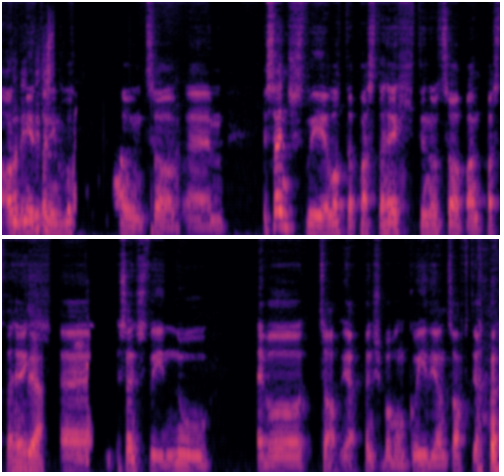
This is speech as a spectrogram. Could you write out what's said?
ond mi ydy ni'n lwc iawn, to. Um, essentially, aeloda pasta hyll, dyn nhw, to, band pasta mm, hyll. Yeah. Um, essentially, nhw efo, to, ie, yeah, bunch o bobl yn gweiddio on top, dio.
